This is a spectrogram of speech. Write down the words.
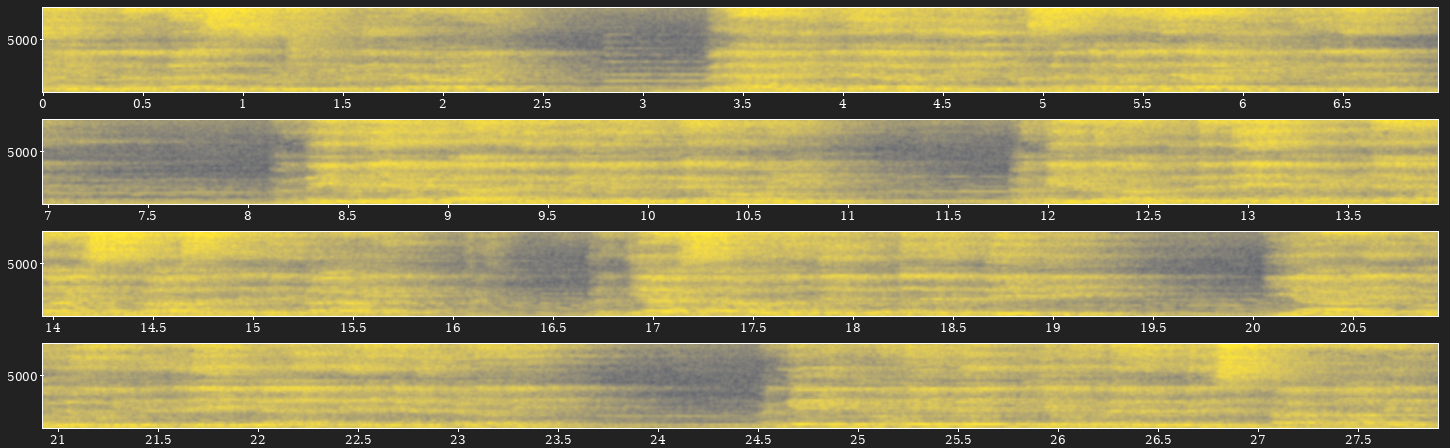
ചെയ്യുന്ന നിർമ്മല ശുശ്രൂഷയ്ക്ക് പ്രതിഫലമായി വരാനിരിക്കുന്ന ലോകത്തിൽ പ്രസന്നപതനായിരിക്കുന്നതിനും അങ്ങയുടെ അകലാതെ കൃപയും അനുഗ്രഹവും വഴി അങ്ങയുടെ മഹത്വത്തിന്റെ ഭയജനകമായ സിംഹാസനത്തിൽ നിൽക്കാതെ പ്രത്യാശാബോധം നിൽക്കുന്നതിനും വേണ്ടി ഇയാളെ പൗരോഹിത്യത്തിലേക്ക് തിരഞ്ഞെടുക്കണമേ. അങ്ങേക്കും അങ്ങയുടെ പ്രിയപുത്രനും പരിശുദ്ധാത്മാവിനും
